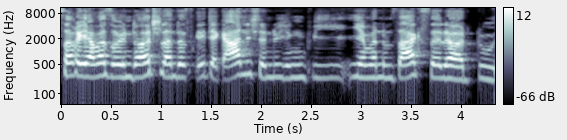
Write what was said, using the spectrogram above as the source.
sorry, aber so in Deutschland, das geht ja gar nicht, wenn du irgendwie jemandem sagst, ja, du,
